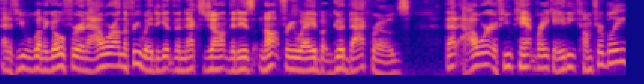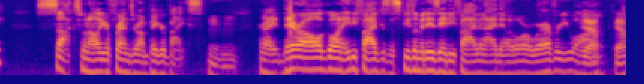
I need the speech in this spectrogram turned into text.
And if you want to go for an hour on the freeway to get the next jaunt that is not freeway but good back roads, that hour, if you can't break 80 comfortably, sucks when all your friends are on bigger bikes hmm right? They're all going 85 because the speed limit is 85 in Idaho or wherever you are. Yeah. Yeah.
